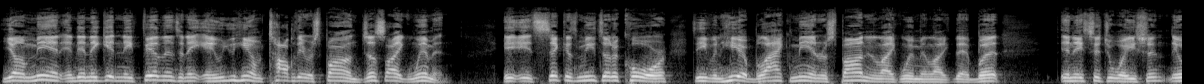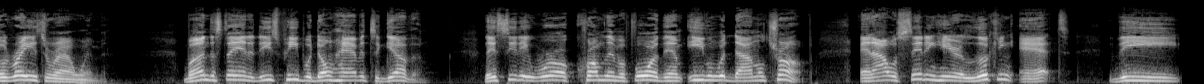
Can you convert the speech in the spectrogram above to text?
young men and then they get in their feelings and they, and when you hear them talk, they respond just like women. It, it sickens me to the core to even hear black men responding like women like that. But in a situation, they were raised around women. But understand that these people don't have it together. They see their world crumbling before them, even with Donald Trump. And I was sitting here looking at the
